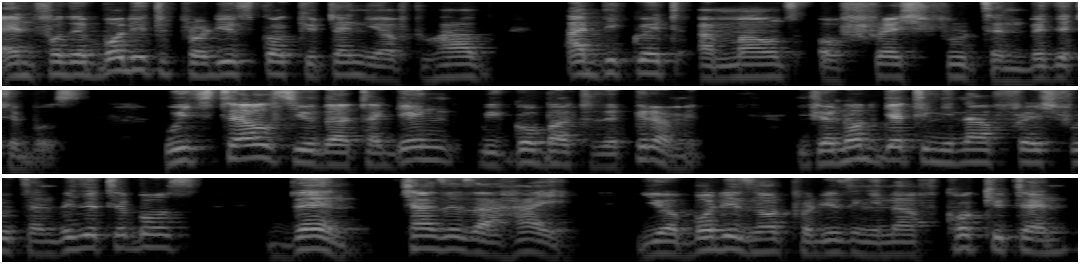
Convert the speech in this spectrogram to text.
And for the body to produce CoQ10, you have to have adequate amounts of fresh fruits and vegetables, which tells you that, again, we go back to the pyramid. If you're not getting enough fresh fruits and vegetables, then chances are high your body is not producing enough CoQ10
